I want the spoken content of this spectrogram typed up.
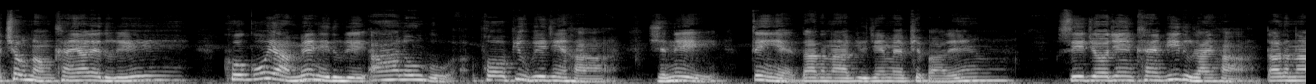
အချုပ်နှောင်ခံရတဲ့သူတွေခိုကိုးရမဲ့နေသူတွေအားလုံးကိုအဖော်ပြုပေးခြင်းဟာယနေ့တင့်ရဲ့သာသနာပြုခြင်းပဲဖြစ်ပါတယ်စေကြောခြင်းခံပြီးသူတိုင်းဟာသာသနာ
